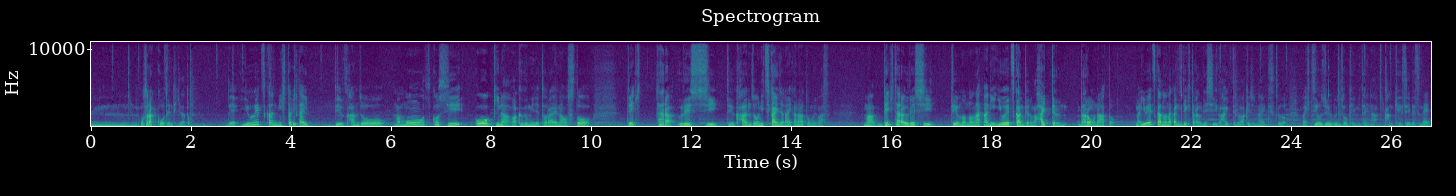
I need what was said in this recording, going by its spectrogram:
うーんおそらく後天的だとで優越感に浸りたいっていう感情を、まあ、もう少し大きな枠組みで捉え直すとできたら嬉しいっていう感情に近いんじゃないかなと思います。まあできたら嬉しいっていうのの中に優越感っていうのが入ってるんだろうなと。まあ優越感の中にできたら嬉しいが入ってるわけじゃないんですけど、まあ、必要十分条件みたいな関係性ですね。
